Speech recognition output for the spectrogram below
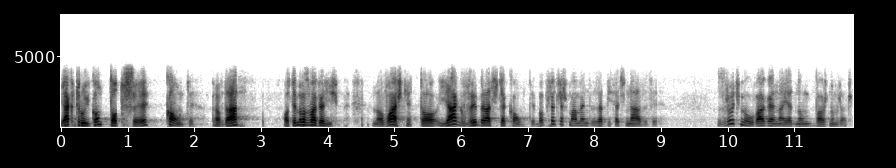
jak trójkąt to trzy kąty, prawda? O tym rozmawialiśmy. No właśnie, to jak wybrać te kąty? Bo przecież mamy zapisać nazwy. Zwróćmy uwagę na jedną ważną rzecz.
